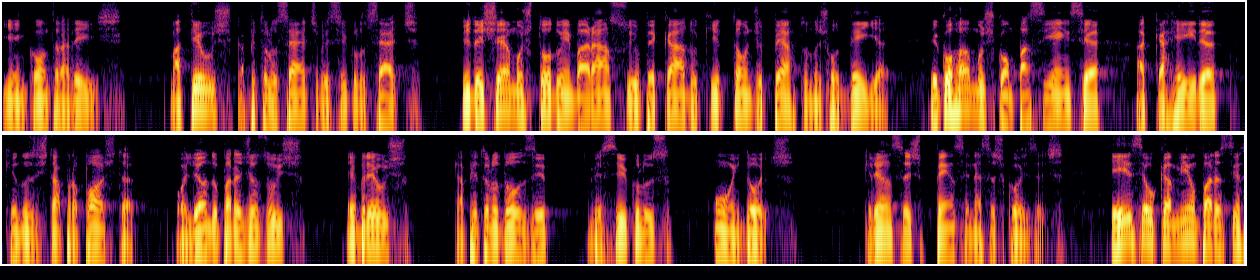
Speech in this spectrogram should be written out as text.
e encontrareis. Mateus, capítulo 7, versículo 7. E deixemos todo o embaraço e o pecado que tão de perto nos rodeia, e corramos com paciência a carreira que nos está proposta, olhando para Jesus. Hebreus, capítulo 12, versículos 1 e 2. Crianças, pensem nessas coisas. Esse é o caminho para ser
